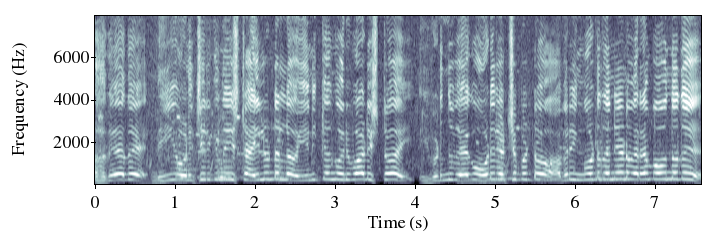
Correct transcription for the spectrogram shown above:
അതെ അതെ. നീ ഒളിച്ചിരിക്കുന്ന ഈ സ്റ്റൈലുണ്ടല്ലോ. എനിക്കങ്ങ് ഒരുപാട് ഇഷ്ടമായി. ഇവിടുന്ന് വേഗം ഓടി രക്ഷപ്പെട്ടോ. അവർ ഇങ്ങോട്ട് തന്നെയാണ് വരാൻ പോകുന്നത്.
